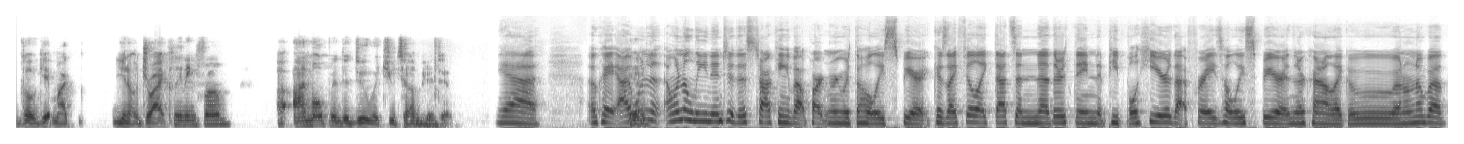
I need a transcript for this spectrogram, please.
go get my, you know, dry cleaning from, I'm open to do what you tell me to do. Yeah. Okay, I yeah. want to I want to lean into this talking about partnering with the Holy Spirit because I feel like that's another thing that people hear that phrase Holy Spirit and they're kind of like, "Oh, I don't know about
